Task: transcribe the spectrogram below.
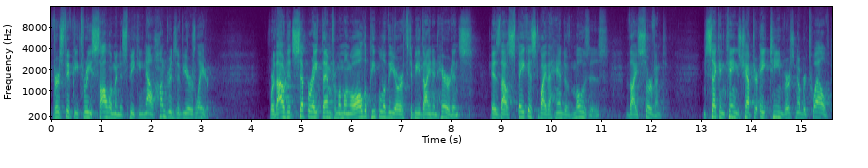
verse 53, Solomon is speaking now hundreds of years later. For thou didst separate them from among all the people of the earth to be thine inheritance, as thou spakest by the hand of Moses, thy servant. In 2 Kings chapter 18, verse number 12,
